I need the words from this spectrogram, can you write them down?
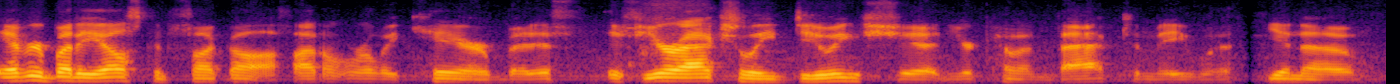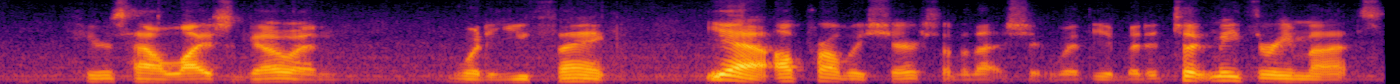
everybody else can fuck off. I don't really care. But if if you're actually doing shit, you're coming back to me with you know, here's how life's going. What do you think? Yeah, I'll probably share some of that shit with you, but it took me three months.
